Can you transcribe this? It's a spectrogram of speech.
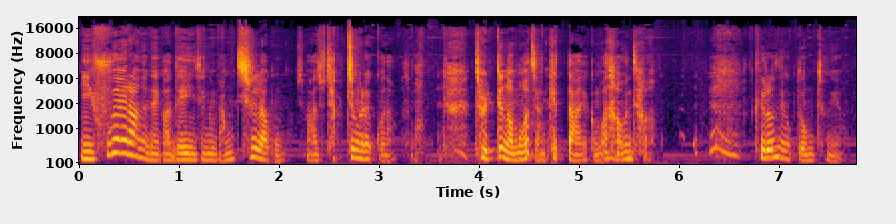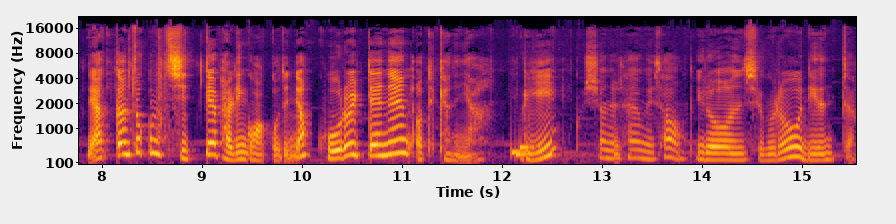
이 후회라는 애가 내 인생을 망치려고 지금 아주 작정을 했구나. 막 절대 넘어가지 않겠다. 약간 막나 혼자. 그런 생각도 엄청 해요. 약간 조금 짙게 발린 것 같거든요. 고를 때는 어떻게 하느냐. 우리 쿠션을 사용해서 이런 식으로 니은자.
